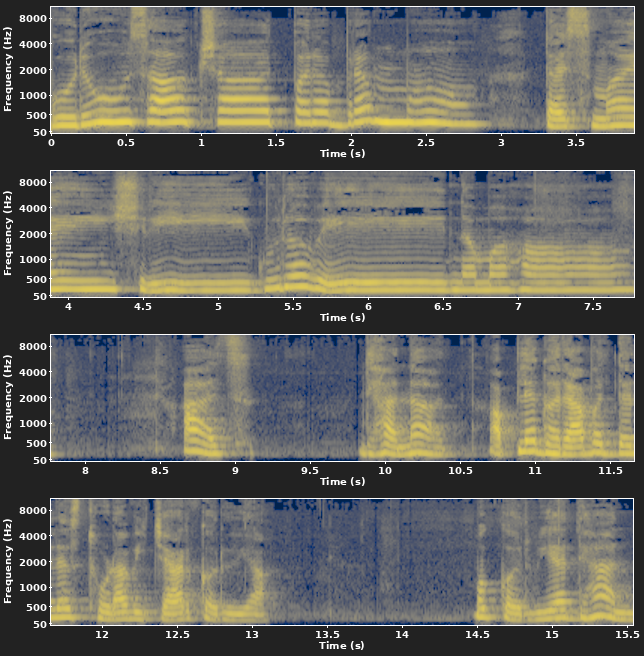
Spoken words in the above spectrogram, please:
गुरु साक्षात परब्रह्म तस्मै श्री गुरवे नमहा आज ध्यानात आपल्या घराबद्दलच थोडा विचार करूया. मग करूया ध्यान.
